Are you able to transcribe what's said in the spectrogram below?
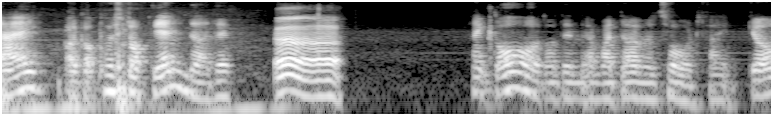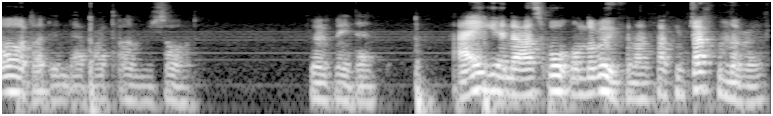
Hey, I got pushed off the end, I did. Uh. Thank God I didn't have my diamond sword. Thank God I didn't have my diamond sword. With me then. Hey, and I spawned on the roof and I fucking stuck on the roof.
